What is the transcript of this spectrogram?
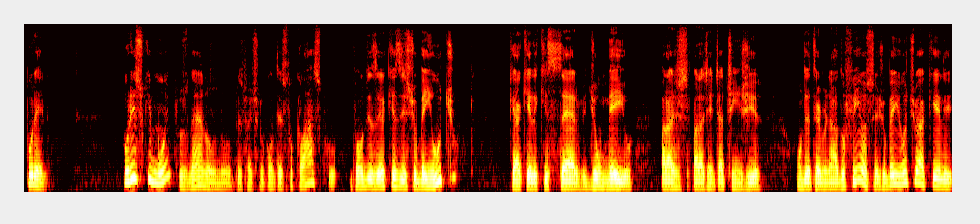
por ele. Por isso que muitos, né, no, no, principalmente no contexto clássico, vão dizer que existe o bem útil, que é aquele que serve de um meio para, para a gente atingir um determinado fim, ou seja, o bem útil é aquele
